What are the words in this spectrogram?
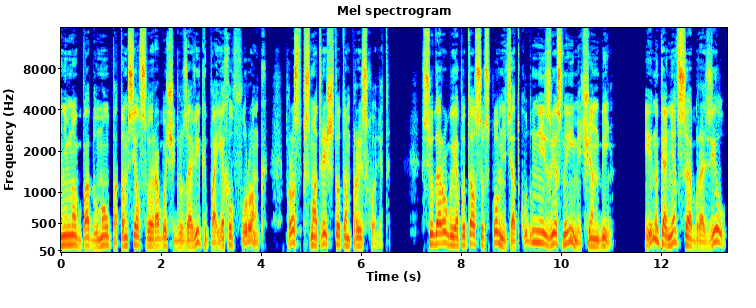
немного подумал, потом сел в свой рабочий грузовик и поехал в Фуронг, просто посмотреть, что там происходит. Всю дорогу я пытался вспомнить, откуда мне известно имя Чен Бинь и, наконец, сообразил,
